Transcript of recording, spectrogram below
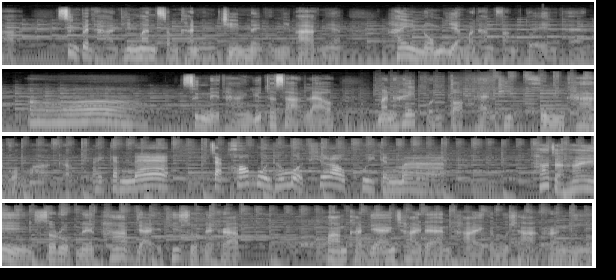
า ซึ่งเป็นฐานที่มั่นสำคัญของจีนในภูมิภาคเนี้ยให้โน้มเอียงมาทางฝั่งตัวเองแทน อ๋อ ซึ่งในทางยุทธศาสตร์แล้ว มันให้ผลตอบแทนที่คุ้มค่ากว่ามากครับ ไปกันแน่ จากข้อมูลทั้งหมดที่เราคุยกันมา ถ้าจะให้สรุปในภาพใหญ่ที่สุดนะครับ ความขัดแย้งชายแดนไทยกัมพูชาครั้งนี้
